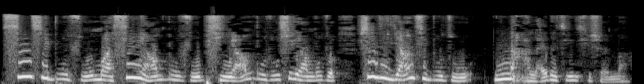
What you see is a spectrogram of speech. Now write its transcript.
心气不足嘛，心阳不足，脾阳不足，肾阳不足，身体阳气不足，哪来的精气神嘛？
